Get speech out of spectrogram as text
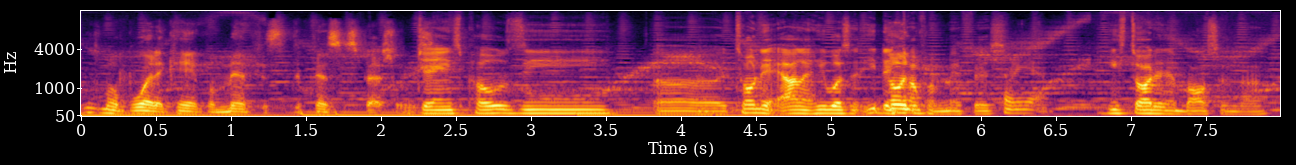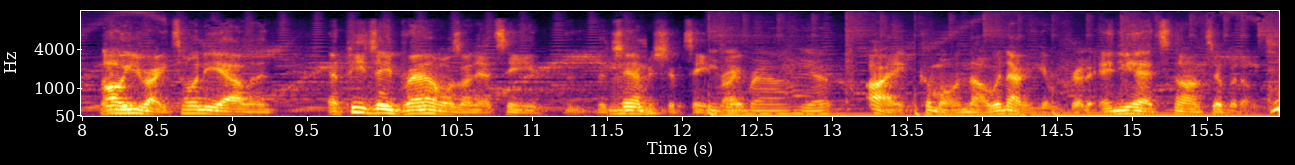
who's my boy that came from Memphis, defensive specialist. James Posey, uh, Tony Allen. He wasn't. He didn't Tony- come from Memphis. So yeah, He started in Boston though. Oh, you're right, Tony Allen. And PJ Brown was on that team, the, the Mhm. championship team, right? PJ right? Brown. Yep. All right, come on. No, we're not gonna give him credit. And you had Tom Thibodeau. He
